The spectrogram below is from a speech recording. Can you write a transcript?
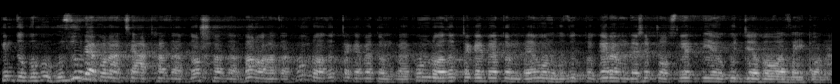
কিন্তু বহু হুজুর এমন আছে, আট হাজার, দশ হাজার, বারো হাজার, পনেরো হাজার টাকা বেতন পায়। পনেরো হাজার টাকা বেতন পায়, এমন হুজুর তো গ্রাম দেশে টসলেট দিয়েও খুঁজে পাওয়া যাইত না।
